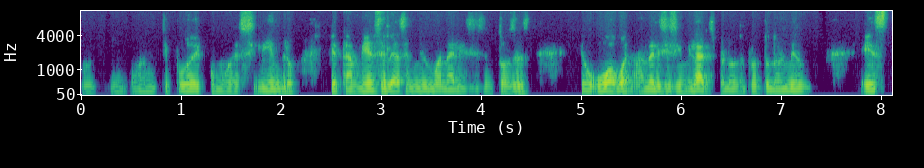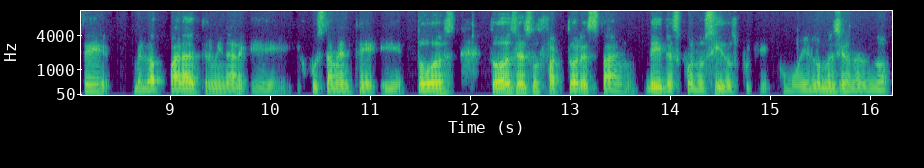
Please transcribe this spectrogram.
un, tipo de como de cilindro que también se le hace el mismo análisis. Entonces, o bueno, análisis similares, perdón, de pronto no el mismo. Este, ¿verdad? Para determinar eh, justamente eh, todos, todos esos factores tan desconocidos, porque como bien lo mencionas, no,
